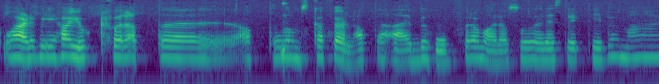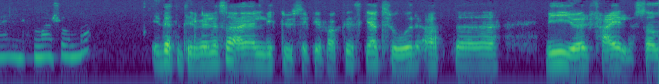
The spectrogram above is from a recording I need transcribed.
hva er det vi har gjort for at, at de skal føle at det er behov for å være så restriktive med informasjon? da? I dette tilfellet så er jeg litt usikker, faktisk. Jeg tror at vi gjør feil, som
